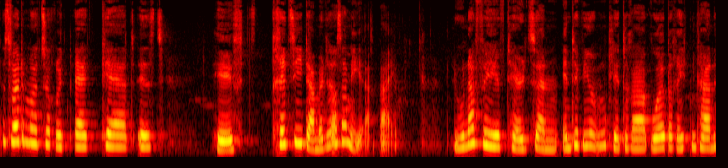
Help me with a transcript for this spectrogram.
dass Voldemort zurückgekehrt ist, hilft, tritt sie damit aus Armee bei. Luna verhilft Harry zu einem Interview im Glitterer, wo er berichten kann,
